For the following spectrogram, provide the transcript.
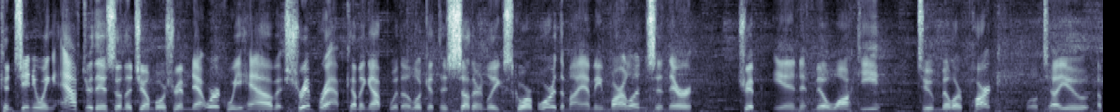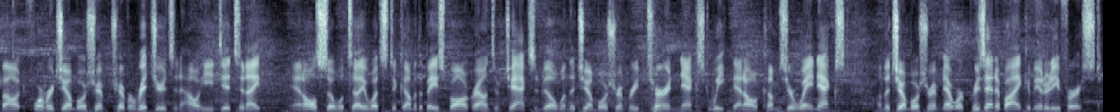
continuing after this on the Jumbo Shrimp Network, we have Shrimp Wrap coming up with a look at the Southern League scoreboard, the Miami Marlins, and their trip in Milwaukee to Miller Park. We'll tell you about former Jumbo Shrimp Trevor Richards and how he did tonight. And also, we'll tell you what's to come at the baseball grounds of Jacksonville when the Jumbo Shrimp return next week. That all comes your way next on the Jumbo Shrimp Network, presented by Community First.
